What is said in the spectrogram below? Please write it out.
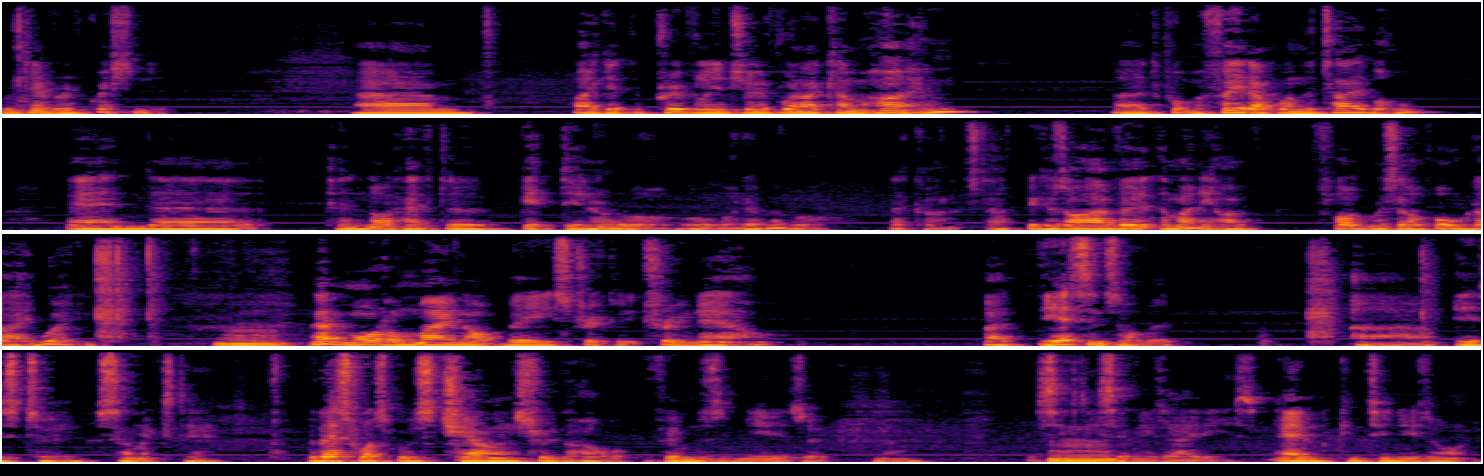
would never have questioned it. Um, I get the privilege of when I come home uh, to put my feet up on the table and uh, and not have to get dinner or, or whatever or that kind of stuff because I've earned the money. I've flogged myself all day working. Mm. That model may not be strictly true now, but the essence of it uh, is to some extent. But that's what was challenged through the whole feminism years of you know, the 60s, mm. 70s, 80s, and continues on.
